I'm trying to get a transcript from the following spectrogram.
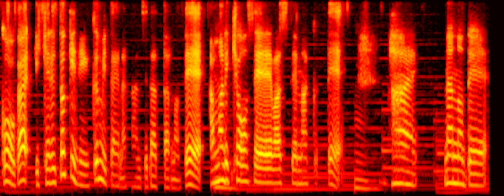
こうが行ける時に行くみたいな感じだったのであまり強制はしてなくて、うんはい。なので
